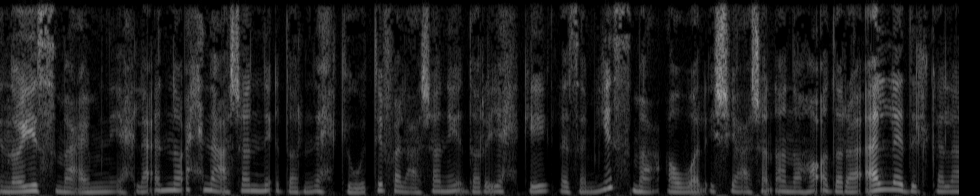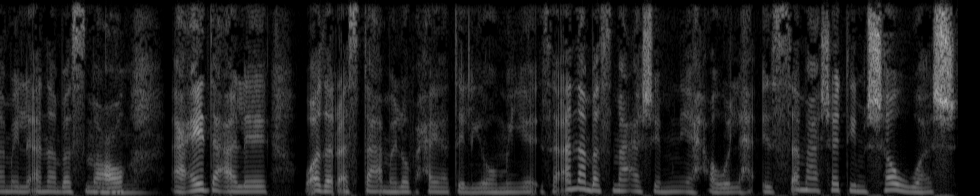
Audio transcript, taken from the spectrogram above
إنه يسمع منيح لأنه إحنا عشان نقدر نحكي والطفل عشان يقدر يحكي لازم يسمع أول إشي عشان أنا هقدر أقلد الكلام اللي أنا بسمعه مم. أعيد عليه وأقدر أستعمله بحياتي اليومية. إذا أنا بسمعش منيح الح- السمع شتي مشوش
